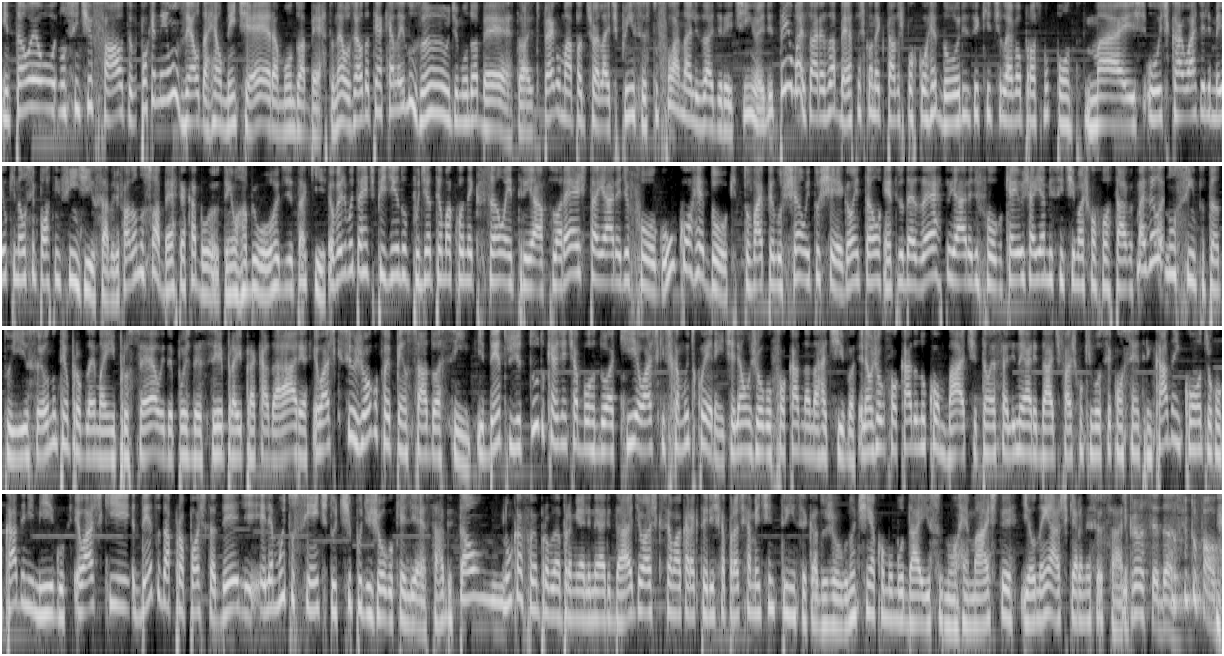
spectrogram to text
Então eu não senti falta, porque nenhum Zelda realmente era mundo aberto, né? O Zelda tem aquela ilusão de mundo aberto. Aí tu pega o mapa do Twilight Princess, tu for analisar direitinho, ele tem umas áreas abertas conectadas por corredores e que te leva ao próximo ponto. Mas o Skyward, ele meio que não se importa em fingir, sabe? Ele fala, eu não sou aberto e acabou, eu tenho o Hub World e tá aqui. Eu vejo muita gente pedindo, podia ter uma conexão entre a floresta e a área de fogo. Um corredor que tu vai pelo chão e tu chega. Ou então entre o deserto e a área de fogo, que aí eu já ia me sentir mais confortável. Mas eu não sinto tanto isso. Eu não tenho problema em ir pro céu e depois descer para ir para cada área. Eu acho que se o jogo foi pensado assim e dentro de tudo que a gente abordou aqui, eu acho que fica muito coerente. Ele é um jogo focado na narrativa, ele é um jogo focado no combate, então essa linearidade faz com que você concentre em cada encontro com cada inimigo. Eu acho que dentro da proposta dele, ele é muito ciente do tipo de jogo que ele é, sabe? Então, nunca foi um problema para mim a linearidade. Eu acho que isso é uma característica praticamente intrínseca do jogo. Não tinha como mudar isso no remaster e eu nem acho que era necessário. E pra você, Dan? Eu sinto falta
